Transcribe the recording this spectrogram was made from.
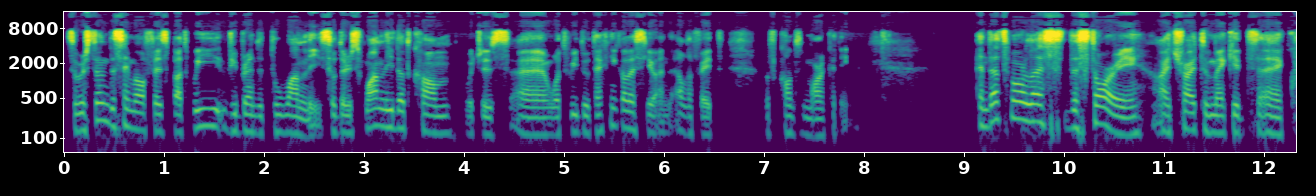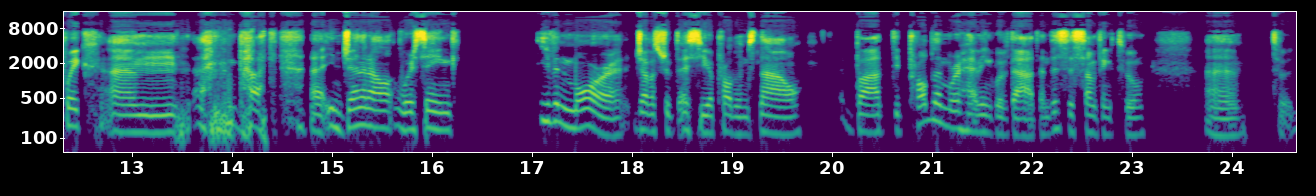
So we're still in the same office, but we rebranded to Onely. So there's onely.com, which is uh, what we do technical SEO and Elephate with content marketing and that's more or less the story. I try to make it uh, quick, um, but uh, in general, we're seeing even more JavaScript SEO problems now. But the problem we're having with that, and this is something to, uh, to,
